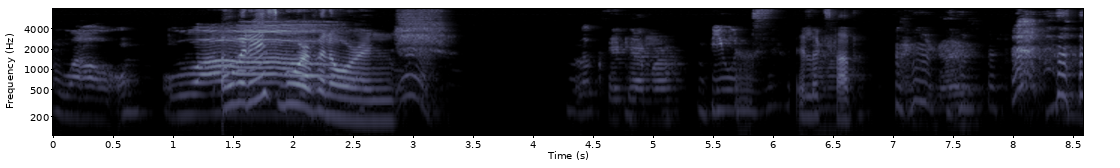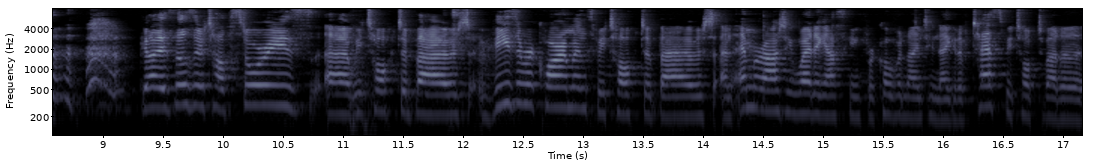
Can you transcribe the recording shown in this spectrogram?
Wow. Wow. Oh, it is more of an orange. Looks Hey, camera. beautiful. It looks fab. Thank you, guys. Guys, those are top stories. Uh, we talked about visa requirements. We talked about an Emirati wedding asking for COVID 19 negative tests. We talked about a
